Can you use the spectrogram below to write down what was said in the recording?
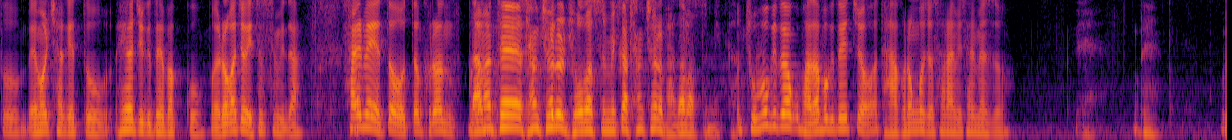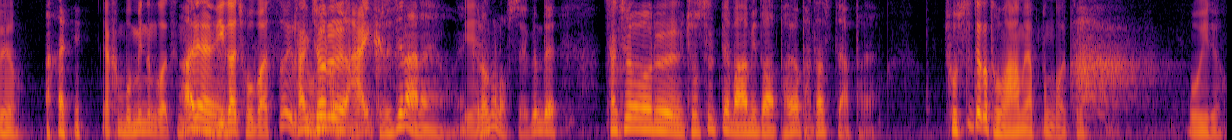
또 매몰차게 또 헤어지기도 해봤고 뭐 여러 가지가 있었습니다. 삶에 또 어떤 그런, 그런 남한테 상처를 줘봤습니까? 상처를 받아봤습니까? 줘보기도 하고 받아보기도 했죠. 다 그런 거죠. 사람이 살면서. 네. 왜요? 아니, 약간 못 믿는 것 같은데. 아니, 아니. 네가 줘봤어? 이렇게 상처를. 아예 그러진 않아요. 예, 예. 그런 건 없어요. 근데 상처를 줬을 때 마음이 더 아파요. 받았을 때 아파요. 줬을 때가 더 마음이 아픈 것 같아요. 오히려.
